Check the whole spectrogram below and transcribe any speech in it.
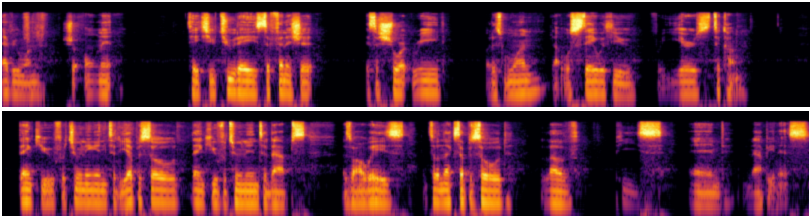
Everyone should own it. takes you two days to finish it. It's a short read but it's one that will stay with you for years to come. Thank you for tuning in to the episode. Thank you for tuning in to DAPS. As always, until next episode, love, peace, and nappiness.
